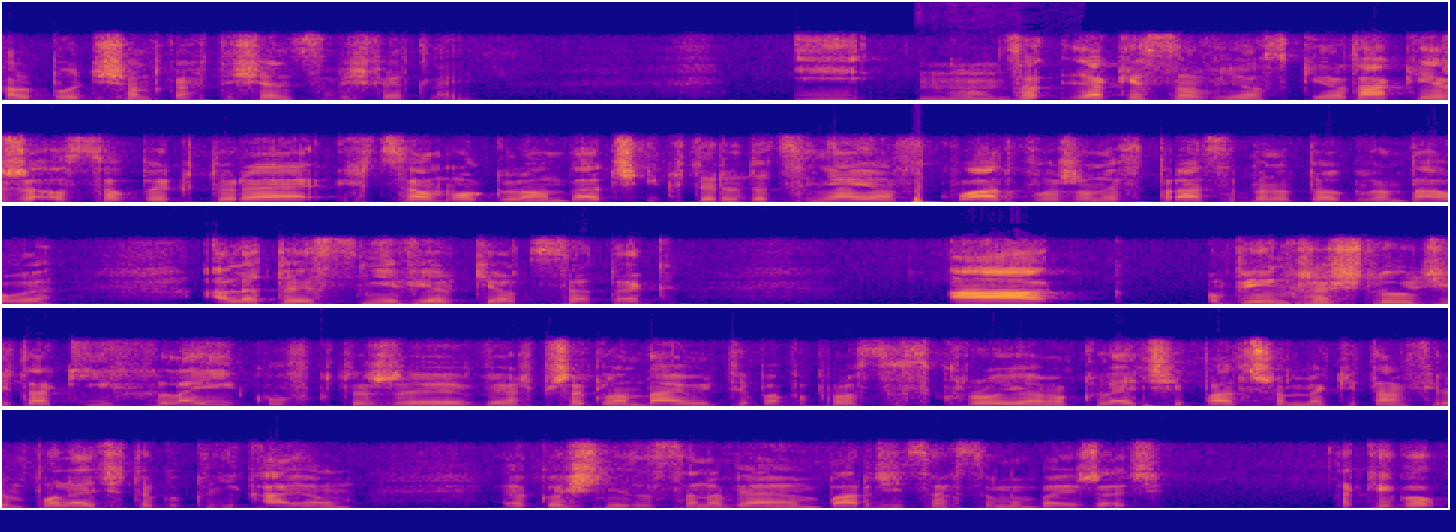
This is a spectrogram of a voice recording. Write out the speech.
albo dziesiątkach tysięcy wyświetleń. I No. co, jakie są wnioski? No takie, że osoby, które chcą oglądać i które doceniają wkład włożony w pracę, będą to oglądały, ale to jest niewielki odsetek. A większość ludzi, takich laików, którzy, wiesz, przeglądają YouTube'a, po prostu scrollują jak leci, patrzą jaki tam film poleci, tego klikają. Jakoś nie zastanawiają bardziej, co chcą obejrzeć. Takiego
